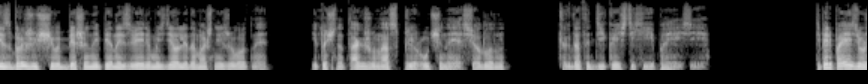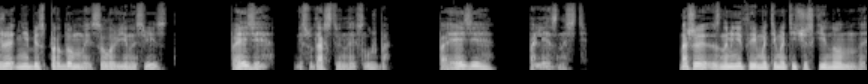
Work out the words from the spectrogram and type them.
Из брыжущего бешеной пеной зверя мы сделали домашнее животное, и точно так же у нас приручено и оседлано когда-то дикая стихия поэзии. Теперь поэзия уже не беспардонный соловьиный свист. Поэзия — государственная служба. Поэзия — полезность. Наши знаменитые математические нонны.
